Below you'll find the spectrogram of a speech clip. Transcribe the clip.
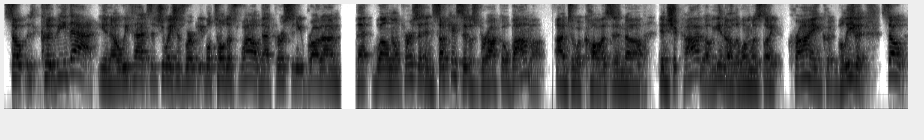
So it could be that, you know, we've had situations where people told us, wow, that person you brought on, that well-known person, in some cases it was Barack Obama onto a cause in uh, in Chicago. You know, the one was like crying, couldn't believe it. So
